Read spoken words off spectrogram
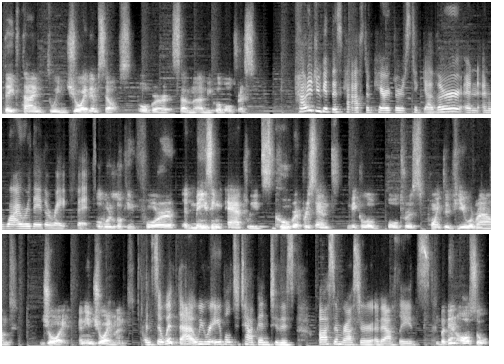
take time to enjoy themselves over some uh, Michelob Ultras. How did you get this cast of characters together and, and why were they the right fit? Well, we're looking for amazing athletes who represent Michelob Ultra's point of view around joy and enjoyment. And so with that, we were able to tap into this awesome roster of athletes. But then also,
